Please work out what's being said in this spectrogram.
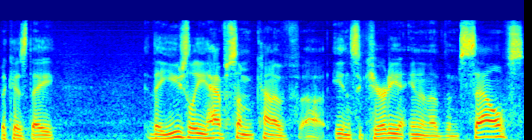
because they they usually have some kind of uh, insecurity in and of themselves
